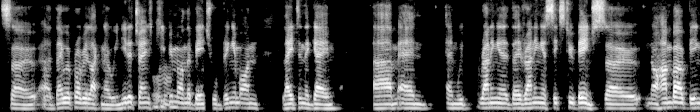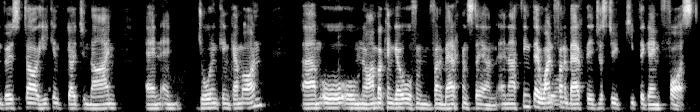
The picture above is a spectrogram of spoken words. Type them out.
so uh, they were probably like, no, we need a change. Keep Mhm. him on the bench. We'll bring him on late in the game, um, and and we're running a they're running a six two bench. So Nohamba being versatile, he can go to nine, and and Jordan can come on. Um, or, or Nohamba can go off and Van Berg can stay on. And I think they want Yeah. Van Berg there just to keep the game fast.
